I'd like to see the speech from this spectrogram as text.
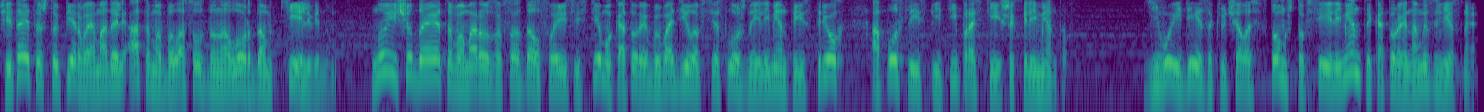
Считается, что первая модель атома была создана лордом Кельвином, но еще до этого Морозов создал свою систему, которая выводила все сложные элементы из трех, а после из пяти простейших элементов. Его идея заключалась в том, что все элементы, которые нам известны,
